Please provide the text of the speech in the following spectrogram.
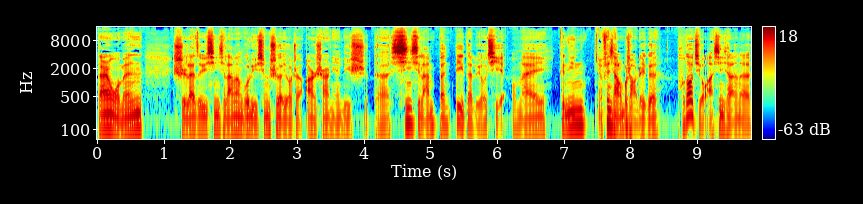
当然，我们是来自于新西兰万国旅行社，有着二十二年历史的新西兰本地的旅游企业。我们来跟您分享了不少这个葡萄酒啊，新西兰的，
